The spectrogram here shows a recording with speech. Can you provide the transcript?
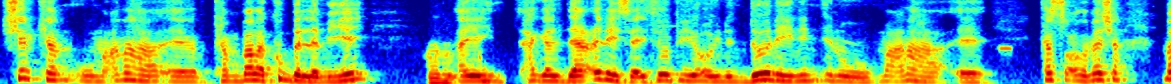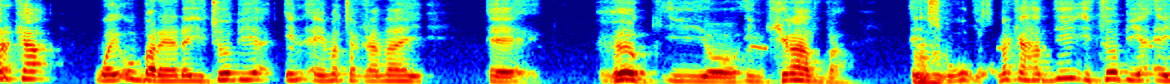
shirkan uu macnaha kambala ku ballamiyey ayay hagaldaacinaysaa ethoobiya oynan doonaynin inuu macnaha ka socdo meesha. Marka way u bareedhay etoobiya in ay mataqaanaa xoog iyo inkiraadba ay iskugu darto marka haddii etoobiya ay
